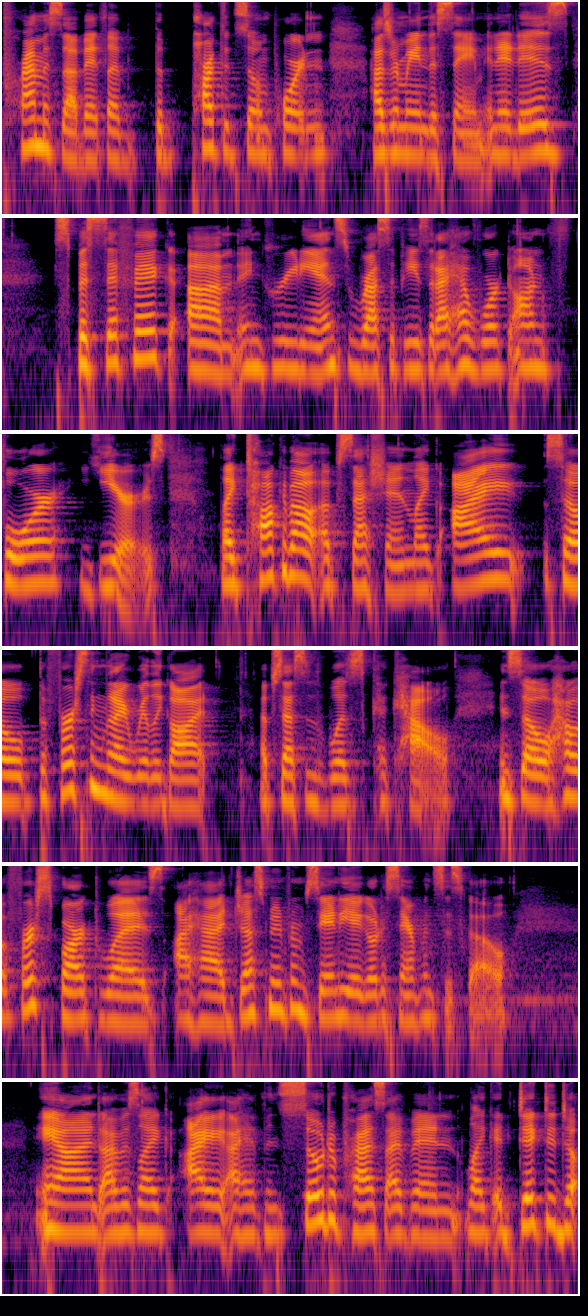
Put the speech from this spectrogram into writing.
premise of it, the the part that's so important, has remained the same, and it is specific um, ingredients, recipes that I have worked on for years like talk about obsession. Like I so the first thing that I really got obsessed with was cacao. And so how it first sparked was I had just moved from San Diego to San Francisco. And I was like, I, I have been so depressed. I've been like addicted to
